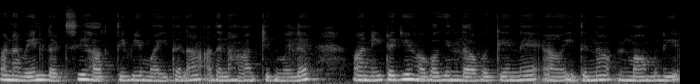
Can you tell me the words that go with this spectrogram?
ನಾವೇನು ಲಟ್ಸಿ ಹಾಕ್ತೀವಿ ಮೈದಾನ, ಅದನ್ನು ಹಾಕಿದ್ಮೇಲೆ ನೀಟಾಗಿ ಅವಾಗಿಂದ ಅವಾಗೇ ಇದನ್ನು ಮಾಮೂಲಿ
